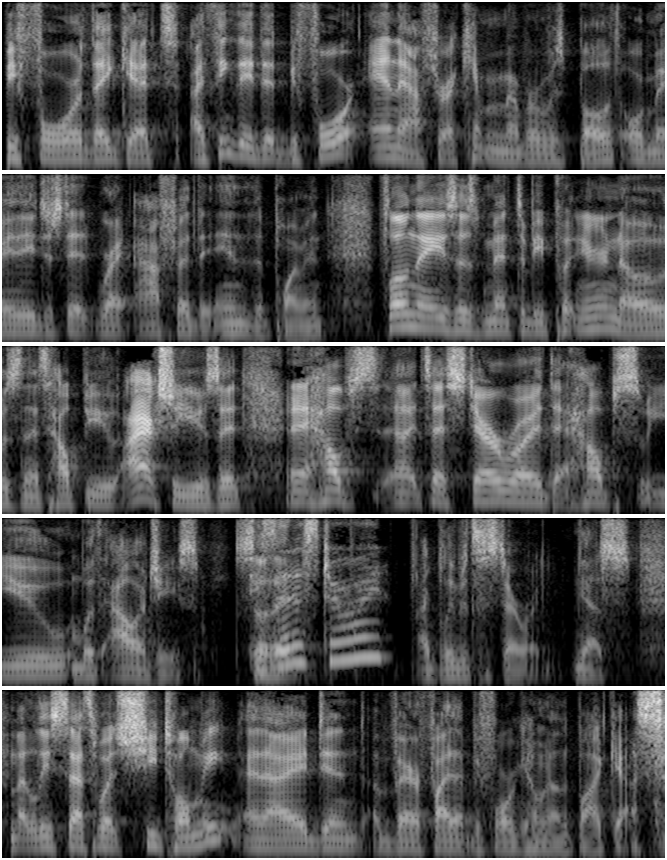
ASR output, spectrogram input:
Before they get, I think they did before and after. I can't remember it was both, or maybe they just did right after the end of the appointment. Flonase is meant to be put in your nose, and it's help you. I actually use it, and it helps. Uh, it's a steroid that helps you with allergies. So is that- it a steroid? I believe it's a steroid. Yes. At least that's what she told me. And I didn't verify that before coming on the podcast.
